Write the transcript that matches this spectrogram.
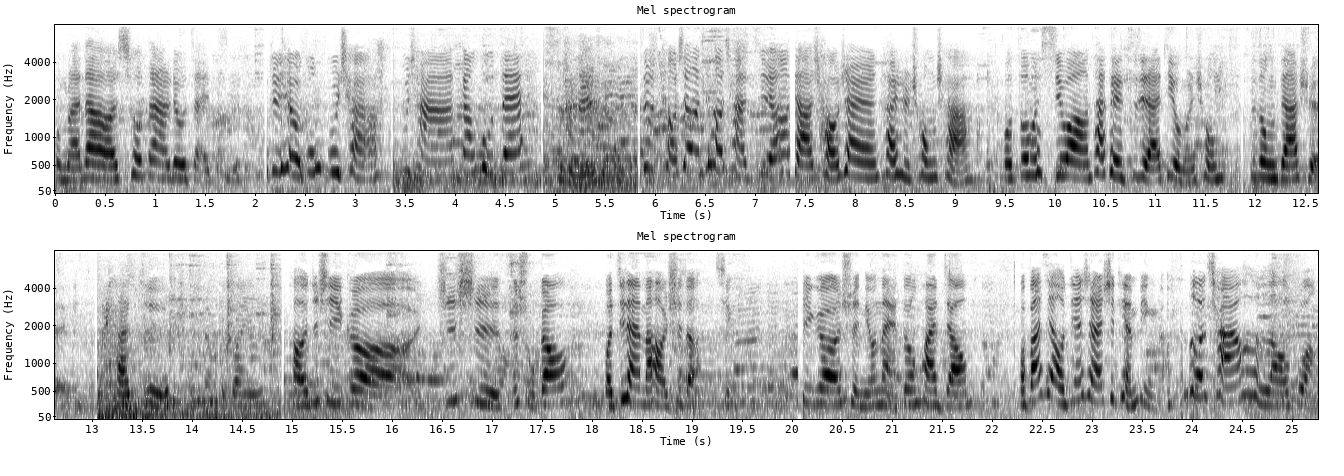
我们来到了秋大六仔记，这里还有功夫茶，功夫茶干户仔。是什么东西啊？就潮汕的这套茶具，然后打潮汕人开始冲茶。我多么希望他可以自己来替我们冲，自动加水，茶具的观音。好，这是一个芝士紫薯糕，我记得还蛮好吃的，请。是一个水牛奶炖花椒。我发现我今天是来吃甜品的，喝茶很老广。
